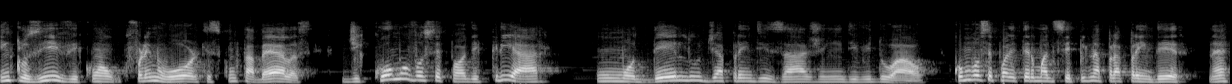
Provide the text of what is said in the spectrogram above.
inclusive com frameworks, com tabelas de como você pode criar um modelo de aprendizagem individual. Como você pode ter uma disciplina para aprender, né?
